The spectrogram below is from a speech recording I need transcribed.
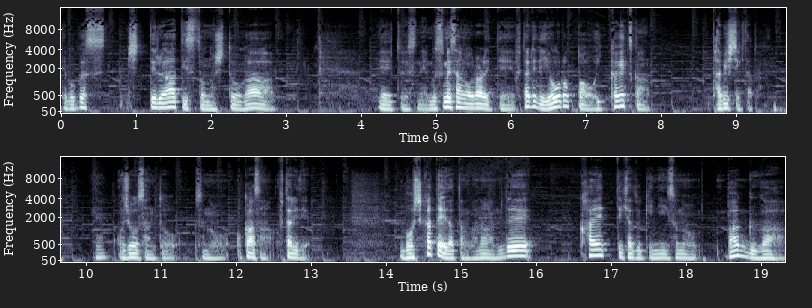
で僕が知ってるアーティストの人がえっ、ー、とですね娘さんがおられて2人でヨーロッパを1ヶ月間旅してきたと。ね、お嬢さんとそのお母さん2人で母子家庭だったのかなで帰ってきた時にそのバッグが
